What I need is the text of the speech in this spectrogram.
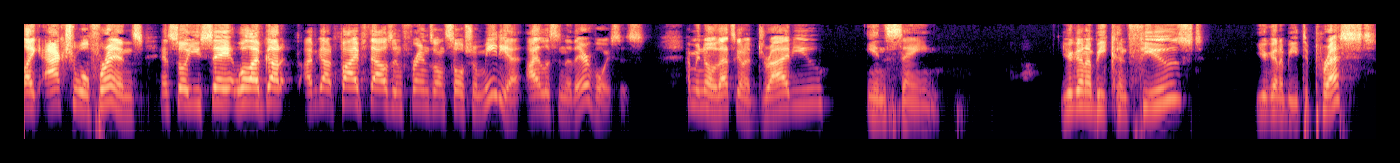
like actual friends. And so you say, well, I've got, I've got 5,000 friends on social media. I listen to their voices. I mean, no, that's going to drive you insane. You're going to be confused. You're going to be depressed.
